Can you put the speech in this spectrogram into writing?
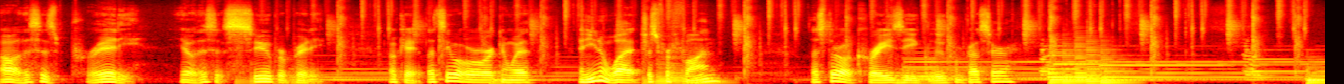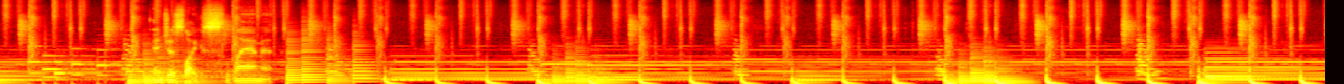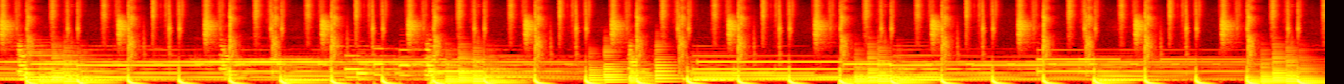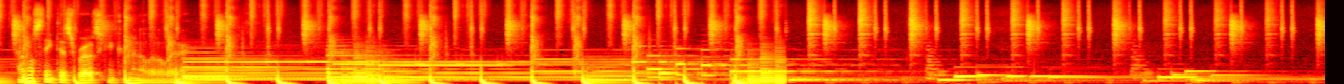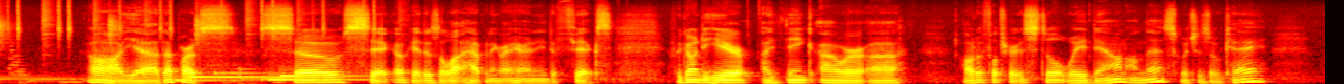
Oh, this is pretty. Yo, this is super pretty. Okay, let's see what we're working with. And you know what, just for fun, let's throw a crazy glue compressor just like slam it. I almost think this Rhodes can come in a little later. That part's so sick. Okay, there's a lot happening right here I need to fix. If we go into here, I think our uh, auto filter is still way down on this, which is okay.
